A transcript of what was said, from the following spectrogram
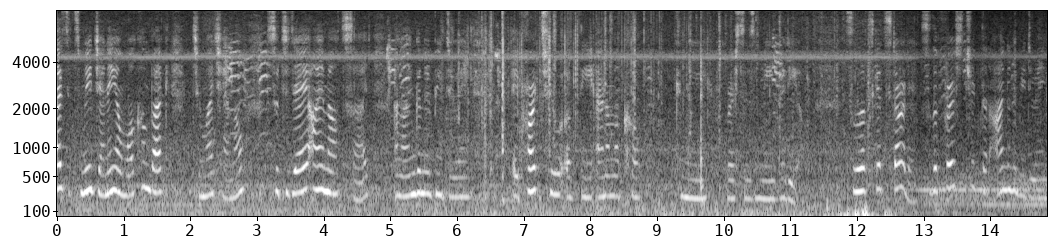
guys, it's me Jenny and welcome back to my channel. So today I am outside and I'm going to be doing a part 2 of the Anima versus me video. So let's get started. So the first trick that I'm going to be doing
